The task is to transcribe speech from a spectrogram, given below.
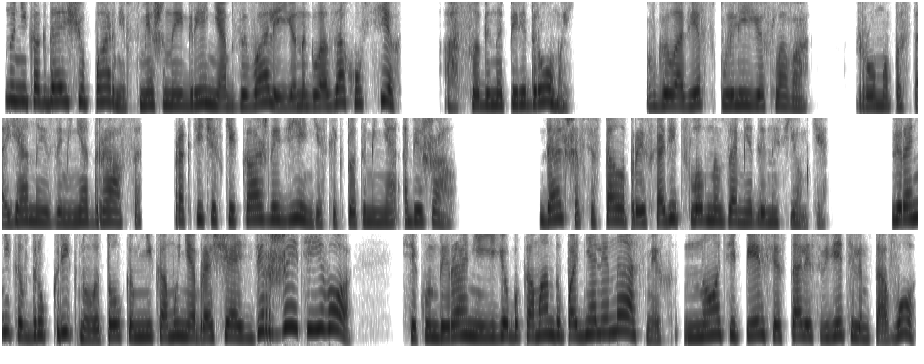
но никогда еще парни в смешанной игре не обзывали ее на глазах у всех, особенно перед Ромой. В голове всплыли ее слова. Рома постоянно из-за меня дрался, практически каждый день, если кто-то меня обижал. Дальше все стало происходить словно в замедленной съемке. Вероника вдруг крикнула, толком никому не обращаясь, «Держите его!» Секунды ранее ее бы команду подняли на смех, но теперь все стали свидетелем того,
